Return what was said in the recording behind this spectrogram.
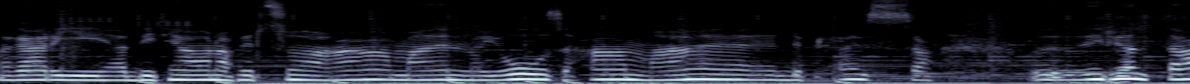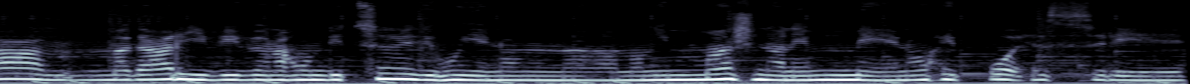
magari additiamo una persona, ah ma è noiosa, ah ma è depressa, in realtà magari vive una condizione di cui non, non immagina nemmeno che può essere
